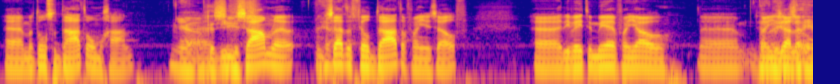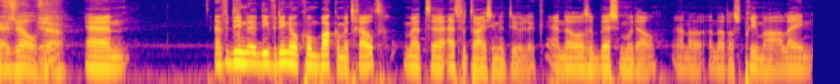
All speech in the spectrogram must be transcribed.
eh, met onze data omgaan. Ja, precies. die verzamelen ontzettend veel data van jezelf. Eh, die weten meer van jou eh, dan dan jezelf. zelf, ja. En, en verdienen, die verdienen ook gewoon bakken met geld. Met eh, advertising natuurlijk. En dat was het beste model. En, dat- en dat is prima. Alleen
